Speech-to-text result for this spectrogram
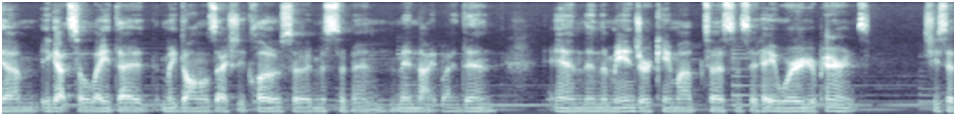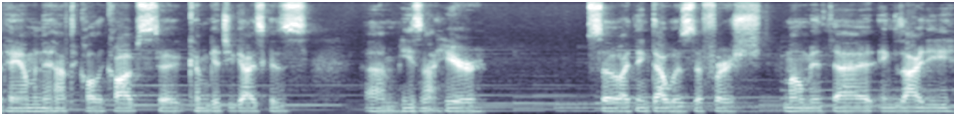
um, it got so late that McDonald's actually closed, so it must have been midnight by then. And then the manager came up to us and said, hey, where are your parents? She said, hey, I'm gonna have to call the cops to come get you guys because um, he's not here. So I think that was the first moment that anxiety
